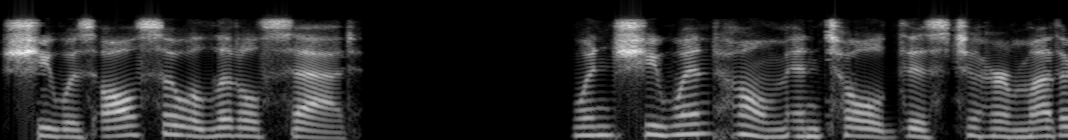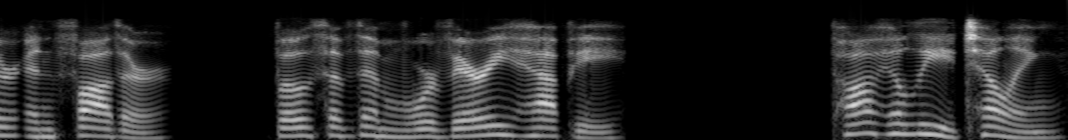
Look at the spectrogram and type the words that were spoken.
she was also a little sad. When she went home and told this to her mother and father, both of them were very happy. Pahili telling,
